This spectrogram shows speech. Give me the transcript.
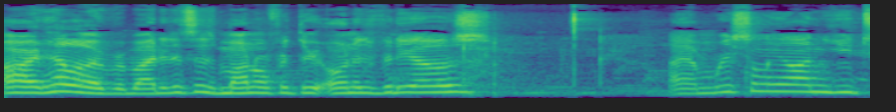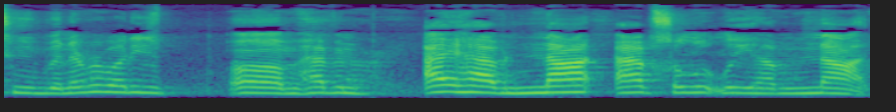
Alright, hello everybody. This is Mono for 3 Ownage Videos. I am recently on YouTube and everybody's um having I have not absolutely have not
